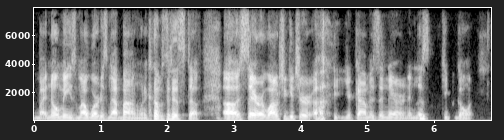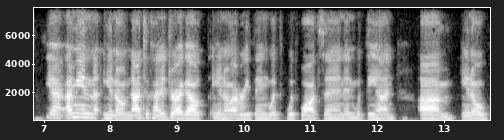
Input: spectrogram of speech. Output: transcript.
by no means my word is not bond when it comes to this stuff. Uh, Sara, why don't you get your uh, your comments in there and, and, let's keep it going. Yeah, I mean, you know, not to kind of drag out, you know, everything with with Watson and with Deion. Um, you know,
